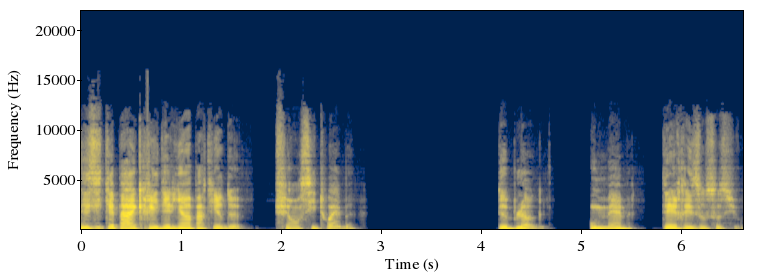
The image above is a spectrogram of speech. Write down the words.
N'hésitez pas à créer des liens à partir de différents sites web, de blogs ou même des réseaux sociaux.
